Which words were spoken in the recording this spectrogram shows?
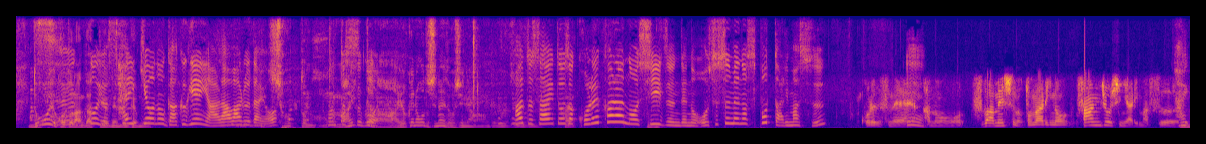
どういうことなんだっていうね最強の学芸員現るだよ。ちょっとんと参っすごい余計なことしないでほしいな。本当にあと斉藤さん、はい。これからのシーズンでのおすすめのスポットあります？これですね、ええ。あの、燕市の隣の三条市にあります、はい。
